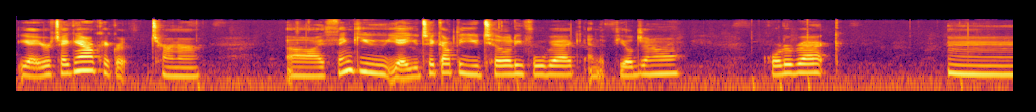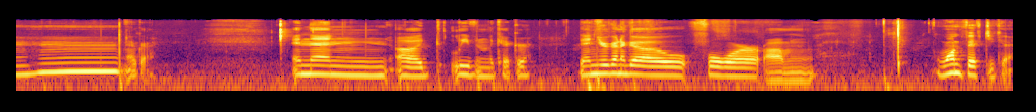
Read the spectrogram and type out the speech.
yeah, you're taking out kick returner. Uh, I think you, yeah, you take out the utility fullback and the field general. Quarterback. Mm-hmm. Okay. And then uh, leaving the kicker. Then you're gonna go for um, 150k.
